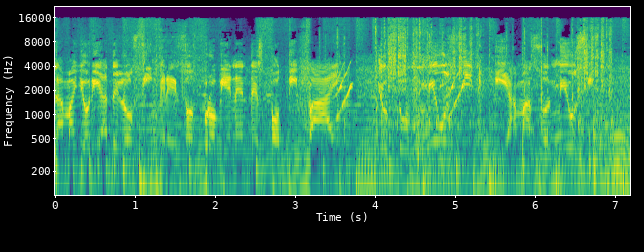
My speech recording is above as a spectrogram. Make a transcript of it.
La mayoría de los ingresos provienen de Spotify, YouTube Music y Amazon Music.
